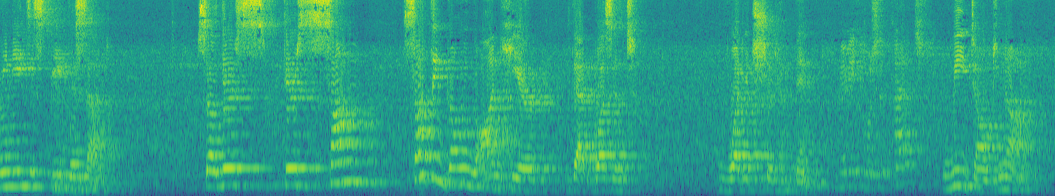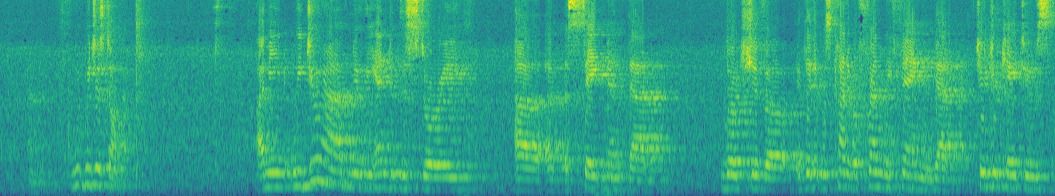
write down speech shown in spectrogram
we need to speed this up. So there's there's some something going on here that wasn't what it should have been. Maybe he was attached. We don't know. We, we just don't know. I mean, we do have near the end of the story uh, a, a, statement that Lord Shiva, that it was kind of a friendly thing that Chitraketu's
